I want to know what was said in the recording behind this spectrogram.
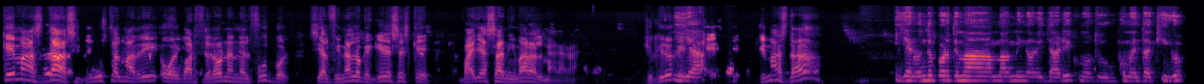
¿Qué más da si te gusta el Madrid o el Barcelona en el fútbol? Si al final lo que quieres es que vayas a animar al Málaga. Yo creo que, Ya. ¿qué más da? Y ya en un deporte más, más minoritario, como tú comentas, Kiko,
